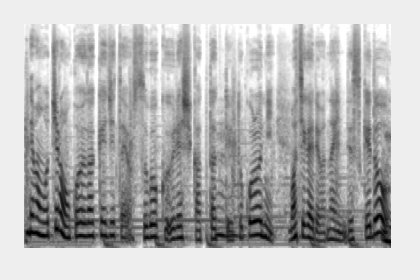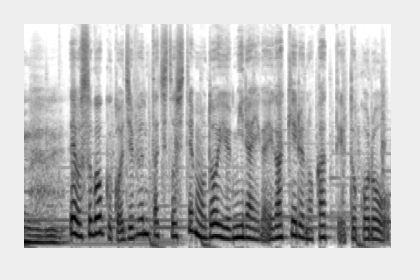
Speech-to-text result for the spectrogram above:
でももちろんお声がけ自体はすごく嬉しかったっていうところに間違いではないんですけど、うんうんでもすごくこう自分たちとしてもどういう未来が描けるのかっていうところを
